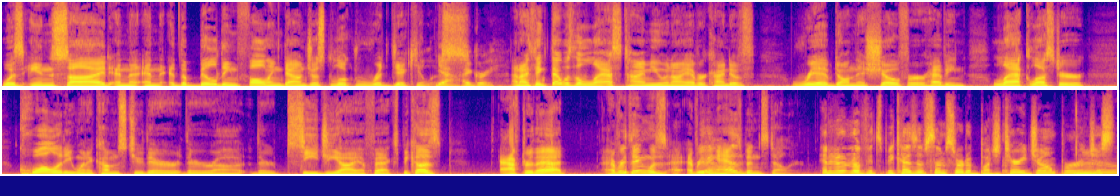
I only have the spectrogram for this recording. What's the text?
was inside and the and the building falling down just looked ridiculous. Yeah, I agree. And I think that was the last time you and I ever kind of ribbed on this show for having lackluster quality when it comes to their their uh, their CGI effects because after that everything was everything Yeah. has been stellar. And I don't know if it's because of some sort of budgetary jump or just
